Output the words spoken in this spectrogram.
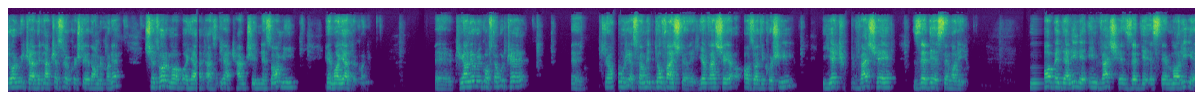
جرمی کرده نه کسی رو کشته اعدام می‌کنه چطور ما باید از یک همچین نظامی حمایت بکنیم؟ کیانی روی گفته بود که جمهوری اسلامی دو وجه داره. یه وجه آزادی کشی یک وجه ضد استعماری. ما به دلیل این وجه ضد استعماری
